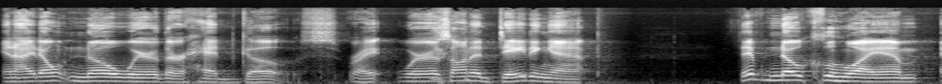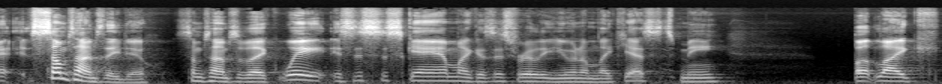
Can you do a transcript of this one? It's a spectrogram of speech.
and I don't know where their head goes, right? Whereas on a dating app, they have no clue who I am. Eh, Sometimes they do. Sometimes they're like, "Wait, is this a scam? Like, is this really you?" And I'm like, "Yes, it's me." But like,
